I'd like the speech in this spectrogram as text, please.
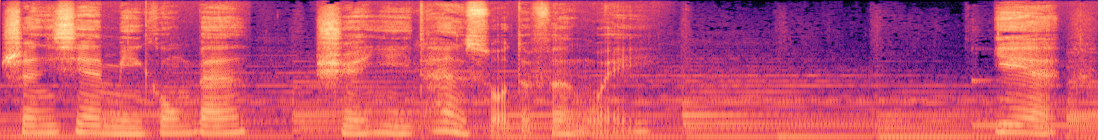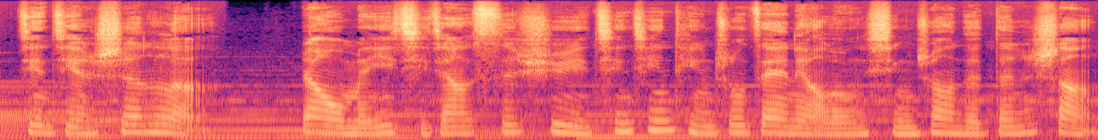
深陷迷宫般。悬疑探索的氛围，夜渐渐深了，让我们一起将思绪轻轻停驻在鸟笼形状的灯上，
